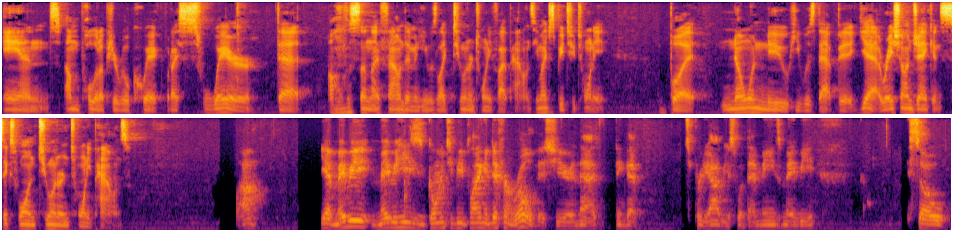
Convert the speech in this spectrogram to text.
And I'm gonna pull it up here real quick, but I swear that all of a sudden I found him and he was like 225 pounds. He might just be 220, but no one knew he was that big. Yeah, Rayshawn Jenkins, 6'1, 220 pounds. Wow yeah, maybe maybe he's going to be playing a different role this year, and that I think that it's pretty obvious what that means. Maybe so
